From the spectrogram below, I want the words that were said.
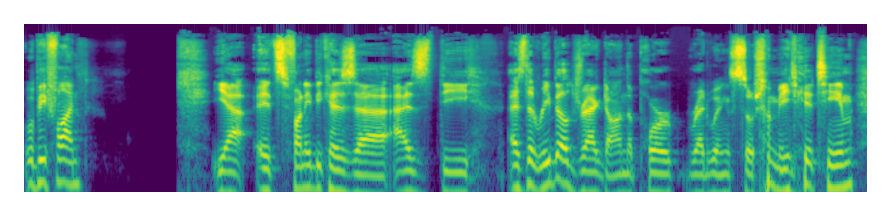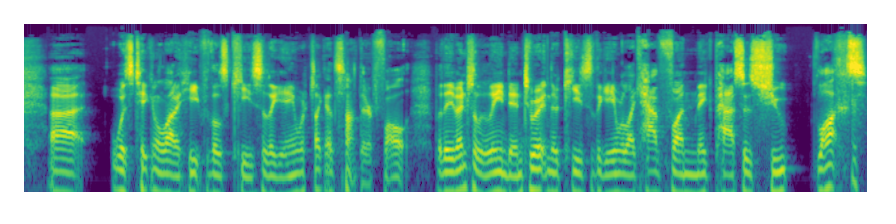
would be fun. Yeah, it's funny because uh, as the as the rebuild dragged on, the poor Red Wings social media team uh, was taking a lot of heat for those keys to the game, which like that's not their fault. But they eventually leaned into it, and their keys to the game were like have fun, make passes, shoot lots.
